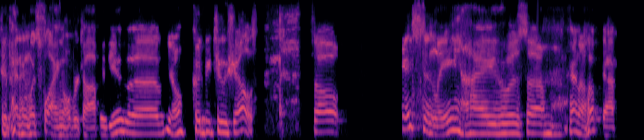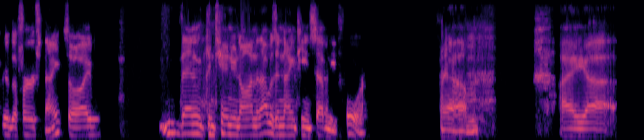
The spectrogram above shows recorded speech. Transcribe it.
depending what's flying over top of you, uh, you know, could be two shells. So instantly, I was um, kind of hooked after the first night. So I then continued on, and that was in 1974. Um, I uh,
